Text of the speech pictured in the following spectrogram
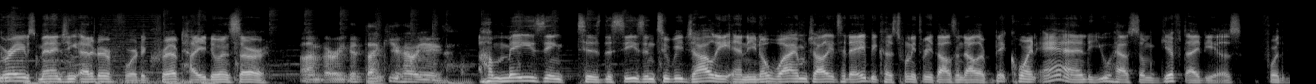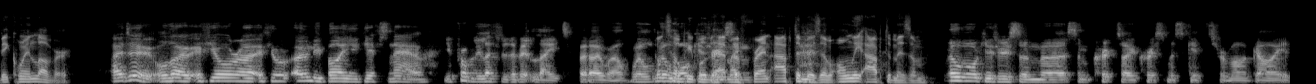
Graves, managing editor for Decrypt. How you doing, sir? I'm very good, thank you. How are you? Amazing. Tis the season to be jolly. And you know why I'm jolly today? Because $23,000 Bitcoin and you have some gift ideas for the Bitcoin lover. I do. Although, if you're uh, if you're only buying your gifts now, you probably left it a bit late. But oh well. We'll, we'll tell people that, some, my friend. Optimism, only optimism. We'll walk you through some uh, some crypto Christmas gifts from our guide.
